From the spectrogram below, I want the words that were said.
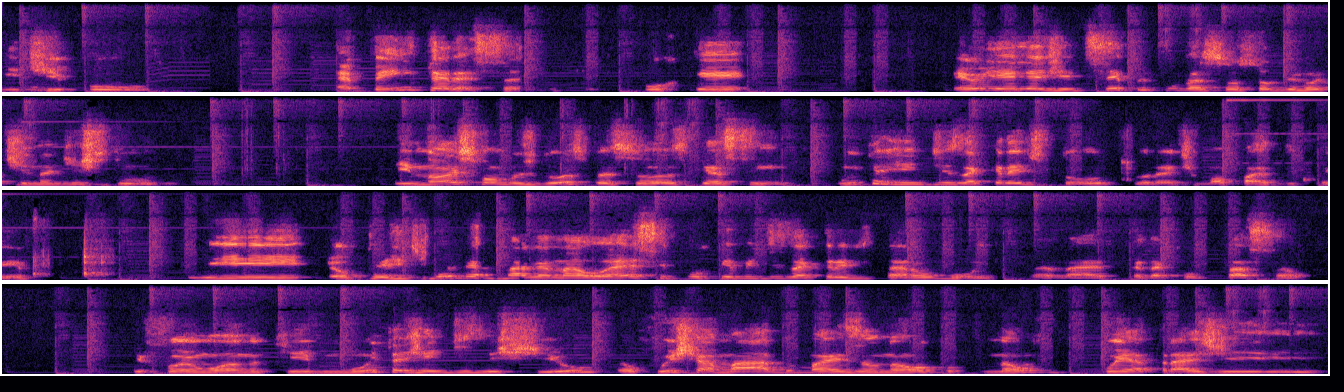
E, tipo, é bem interessante, porque eu e ele, a gente sempre conversou sobre rotina de estudo. E nós fomos duas pessoas que, assim, muita gente desacreditou durante a maior parte do tempo. E eu perdi a minha vaga na UES porque me desacreditaram muito, né, na época da computação. E foi um ano que muita gente desistiu. Eu fui chamado, mas eu não, não fui atrás de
